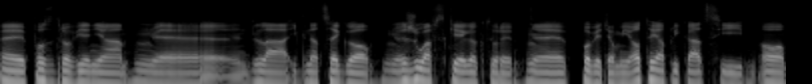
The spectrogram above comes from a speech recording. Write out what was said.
e, pozdrowienia e, dla Ignacego Żuławskiego, który powiedział mi o tej aplikacji, o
